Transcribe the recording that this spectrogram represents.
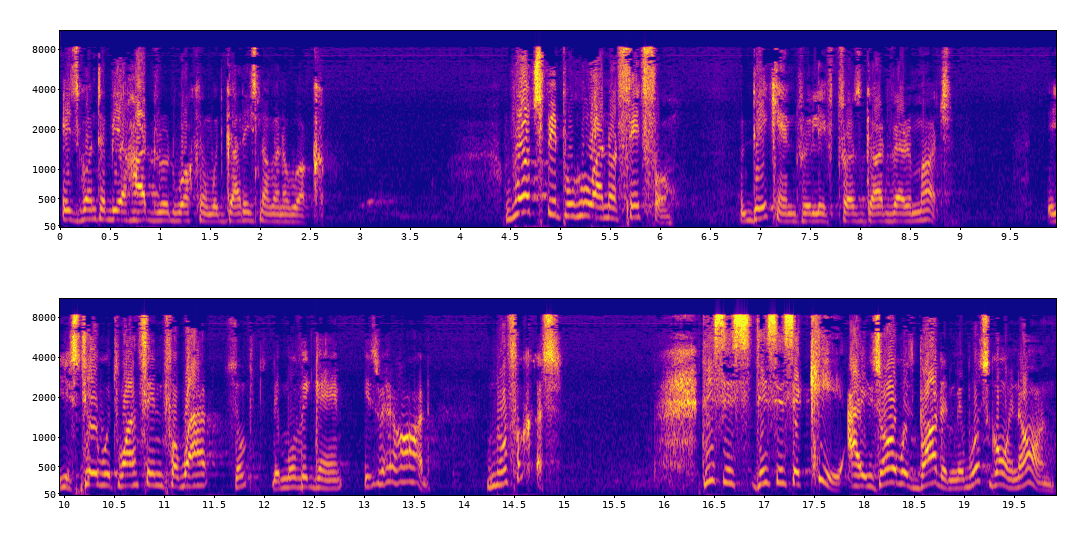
it's going to be a hard road walking with God. It's not going to work. Watch people who are not faithful. They can't really trust God very much. You stay with one thing for a while, so they move again. It's very hard. No focus. This is, this is a key. I, it's always bothered me. What's going on?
